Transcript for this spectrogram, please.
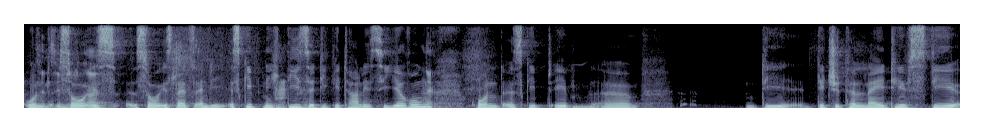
Und sind so, nicht, ist, so ist letztendlich, es gibt nicht diese Digitalisierung nee. und es gibt eben äh, die Digital Natives, die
